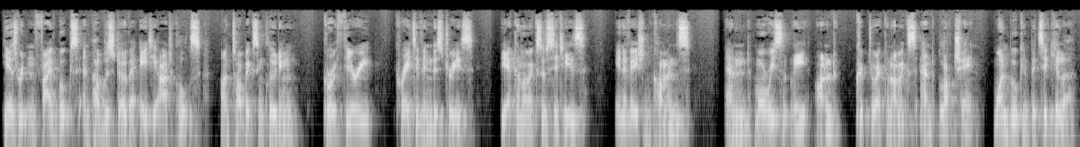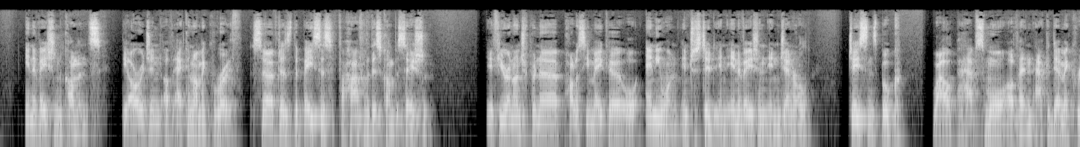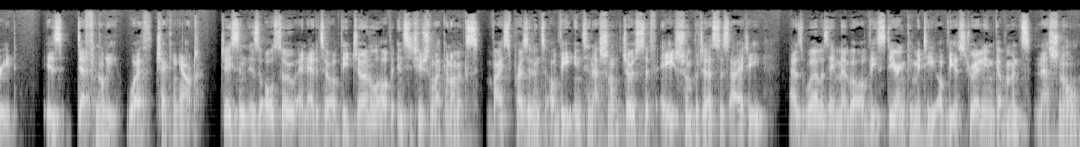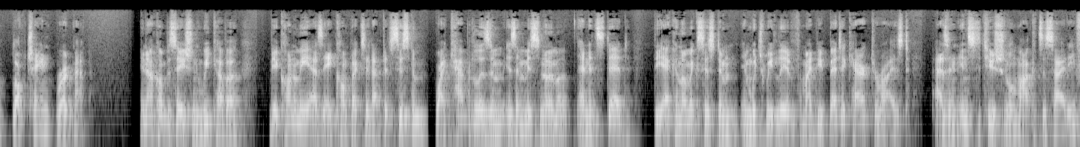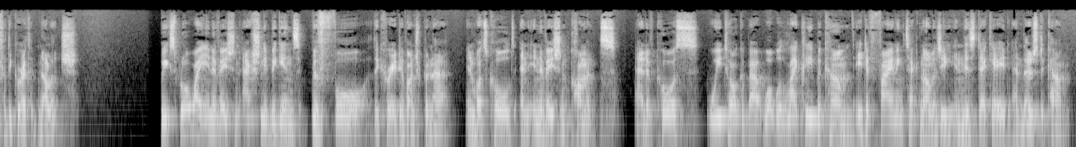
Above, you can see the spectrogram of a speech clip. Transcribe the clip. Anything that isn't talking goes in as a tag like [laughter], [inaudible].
He has written five books and published over 80 articles on topics including growth theory, creative industries, the economics of cities, innovation commons, and more recently on cryptoeconomics and blockchain. One book in particular, Innovation Commons The Origin of Economic Growth, served as the basis for half of this conversation. If you're an entrepreneur, policymaker, or anyone interested in innovation in general, Jason's book, while perhaps more of an academic read, is definitely worth checking out. Jason is also an editor of the Journal of Institutional Economics, vice president of the International Joseph A. Schumpeter Society, as well as a member of the steering committee of the Australian Government's National Blockchain Roadmap. In our conversation, we cover the economy as a complex adaptive system, why capitalism is a misnomer, and instead, the economic system in which we live might be better characterized as an institutional market society for the growth of knowledge. We explore why innovation actually begins before the creative entrepreneur in what's called an innovation commons. And of course, we talk about what will likely become a defining technology in this decade and those to come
